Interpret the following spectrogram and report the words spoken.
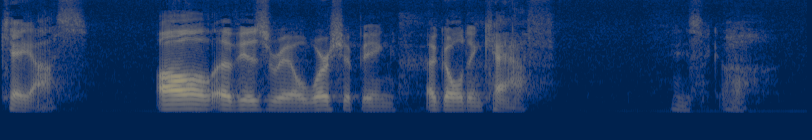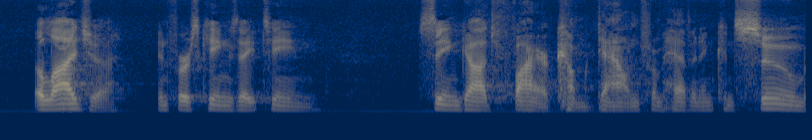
Chaos. All of Israel worshiping a golden calf. And he's like, oh. Elijah in 1 Kings 18, seeing God's fire come down from heaven and consume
